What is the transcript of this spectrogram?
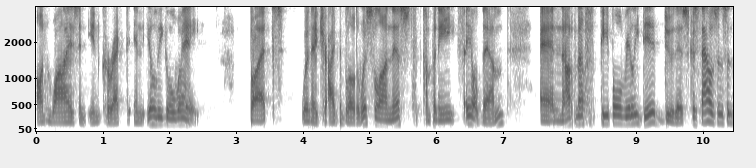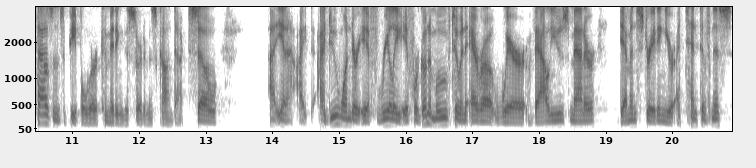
unwise and incorrect and illegal way. But when they tried to blow the whistle on this, the company failed them. And not enough people really did do this because thousands and thousands of people were committing this sort of misconduct. So, uh, you know, I, I do wonder if really, if we're going to move to an era where values matter, demonstrating your attentiveness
